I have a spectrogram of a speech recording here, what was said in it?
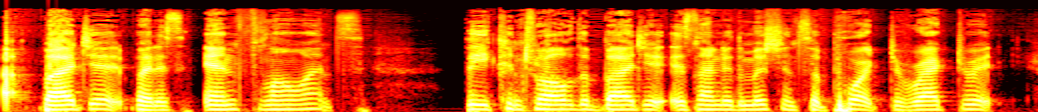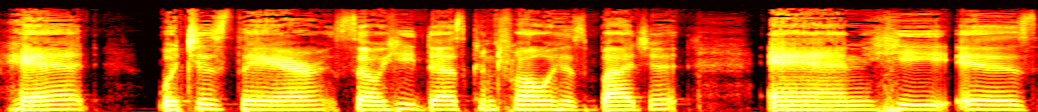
uh, budget, but it's influence. The control of the budget is under the Mission Support Directorate head, which is there. So he does control his budget, and he is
